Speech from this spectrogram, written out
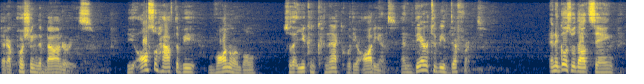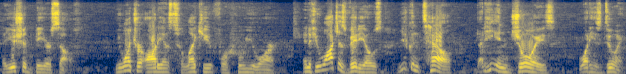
that are pushing the boundaries. You also have to be vulnerable so that you can connect with your audience and dare to be different. And it goes without saying that you should be yourself. You want your audience to like you for who you are. And if you watch his videos, you can tell that he enjoys what he's doing.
